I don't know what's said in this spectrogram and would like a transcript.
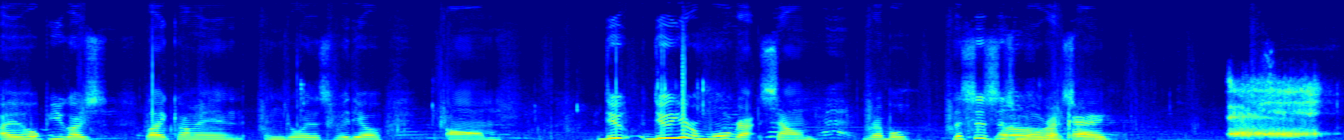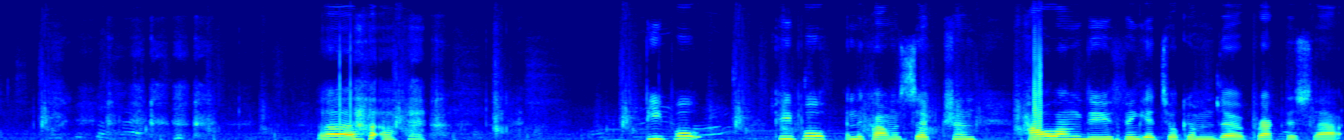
I hope you guys like, comment, and enjoy this video. Um, do do your mole rat sound, Rebel. This is his mole rat song. Uh, people, people in the comment section, how long do you think it took him to practice that?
